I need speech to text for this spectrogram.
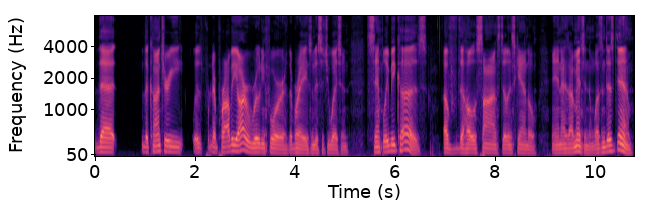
that the country was they probably are rooting for the Braves in this situation simply because of the whole sign stealing scandal. And as I mentioned, it wasn't just them;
